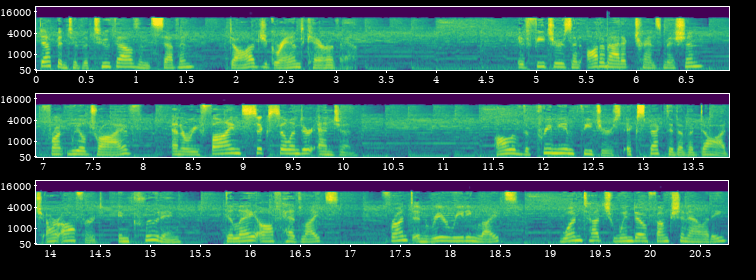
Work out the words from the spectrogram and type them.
Step into the 2007 Dodge Grand Caravan. It features an automatic transmission, front-wheel drive, and a refined six-cylinder engine. All of the premium features expected of a Dodge are offered, including delay off headlights, front and rear reading lights, one-touch window functionality,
